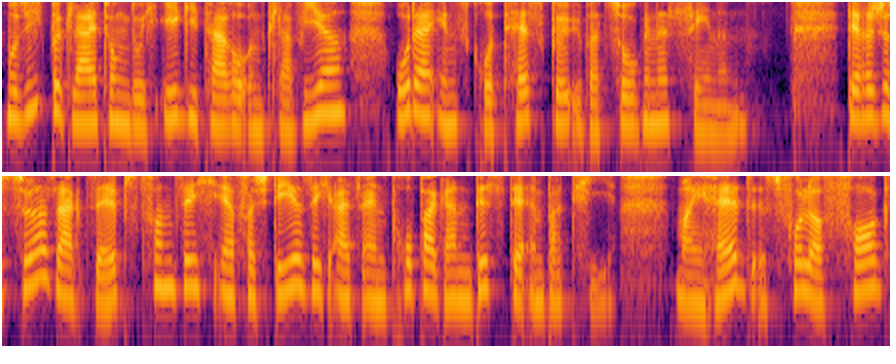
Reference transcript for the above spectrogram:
Musikbegleitung durch E-Gitarre und Klavier oder ins Groteske überzogene Szenen. Der Regisseur sagt selbst von sich, er verstehe sich als ein Propagandist der Empathie. My Head is Full of Fog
